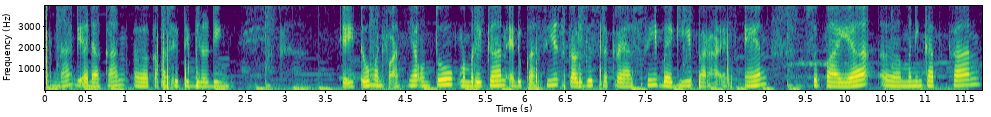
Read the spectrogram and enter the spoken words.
pernah diadakan uh, capacity building yaitu manfaatnya untuk memberikan edukasi sekaligus rekreasi bagi para ASN supaya uh, meningkatkan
